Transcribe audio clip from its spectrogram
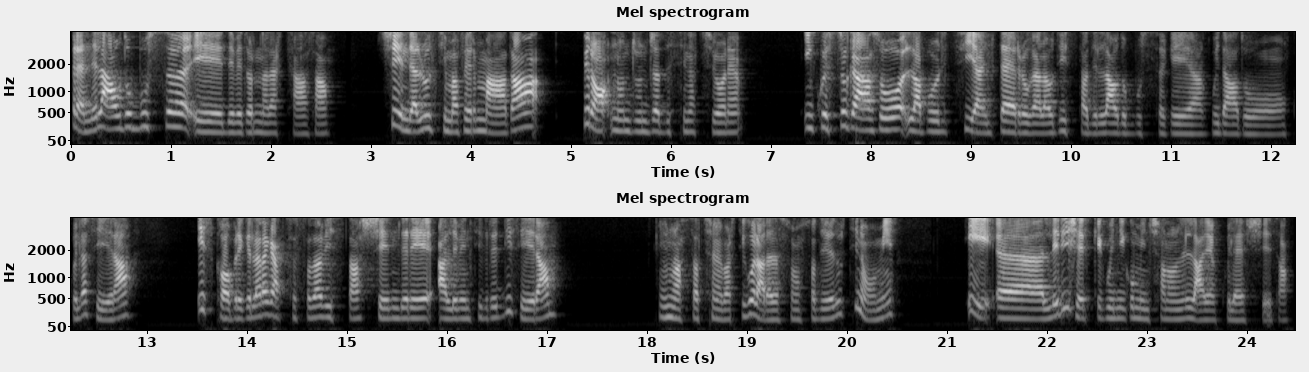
Prende l'autobus e deve tornare a casa. Scende all'ultima fermata, però non giunge a destinazione. In questo caso la polizia interroga l'autista dell'autobus che ha guidato quella sera e scopre che la ragazza è stata vista scendere alle 23 di sera in una stazione particolare, adesso non so dire tutti i nomi, e eh, le ricerche quindi cominciano nell'area in cui lei è scesa.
